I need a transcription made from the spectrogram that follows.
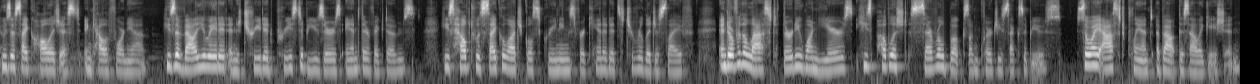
who's a psychologist in California. He's evaluated and treated priest abusers and their victims. He's helped with psychological screenings for candidates to religious life. And over the last 31 years, he's published several books on clergy sex abuse. So I asked Plante about this allegation.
